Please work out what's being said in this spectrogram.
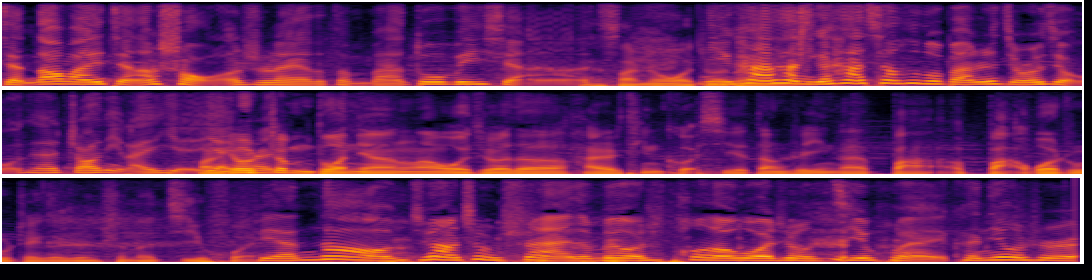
剪刀万一剪到手了之类的，怎么办？多危险啊！哎反正我觉得你看他，你跟他相似度百分之九十九，我现在找你来演反。正就是这么多年了，我觉得还是挺可惜。当时应该把把握住这个人生的机会。别闹，局长这么帅就没有碰到过这种机会，肯定是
